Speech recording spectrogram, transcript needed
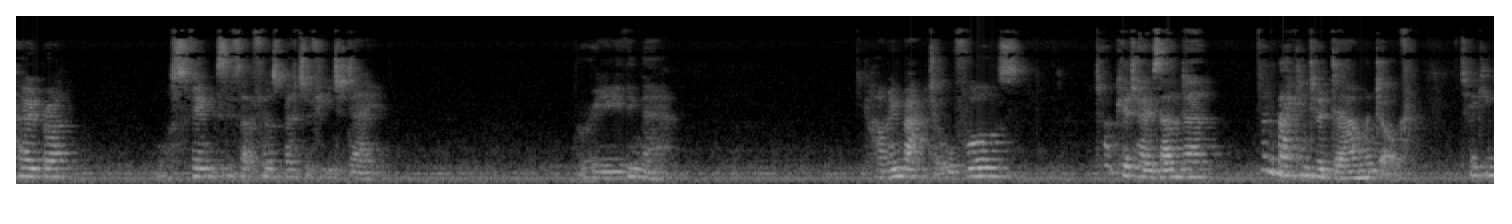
cobra or sphinx if that feels better for you today. Breathing there. Coming back to all fours, tuck your toes under and back into a downward dog taking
